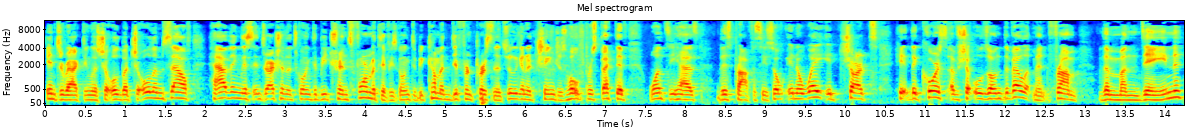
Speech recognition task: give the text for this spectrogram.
interacting with Shaul, but Shaul himself having this interaction that's going to be be transformative. He's going to become a different person. It's really going to change his whole perspective once he has this prophecy. So, in a way, it charts the course of Shaul's own development from the mundane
